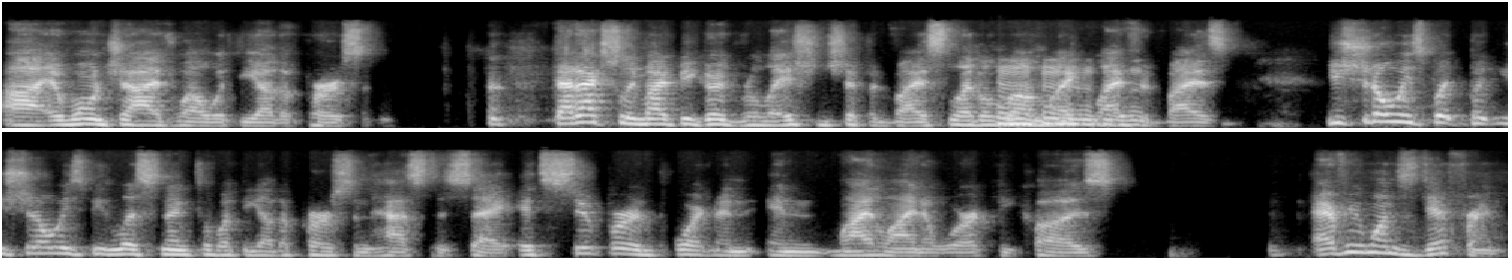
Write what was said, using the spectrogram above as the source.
Uh, it won't jive well with the other person that actually might be good relationship advice, let alone like life advice. You should always, but but you should always be listening to what the other person has to say. It's super important in, in my line of work because everyone's different.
